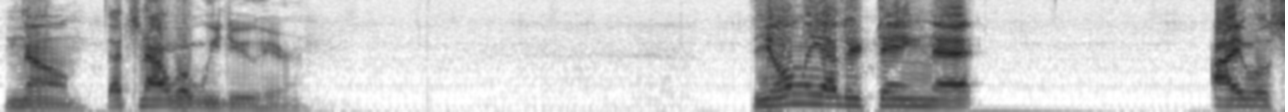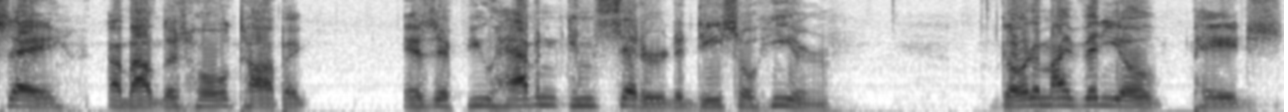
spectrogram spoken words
No, that's not what we do here. The only other thing that I will say about this whole topic is if you haven't considered a diesel heater, go to my video page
